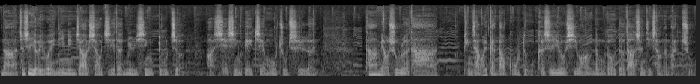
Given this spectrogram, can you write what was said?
那这是有一位匿名叫小杰的女性读者，啊，写信给节目主持人。她描述了她平常会感到孤独，可是又希望能够得到身体上的满足。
